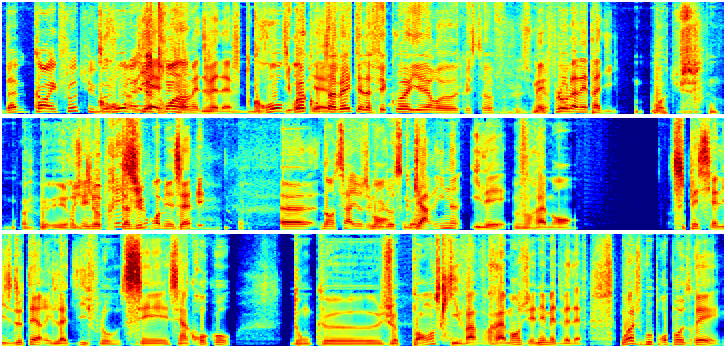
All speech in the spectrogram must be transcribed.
D'accord avec Flo, tu veux Gros piège pour hein. Medvedev. Gros, gros Dis-moi, piège. Contaveit, elle a fait quoi hier, euh, Christophe? Mais Flo l'avait pas dit. Bon, tu... Eric, J'ai une T'as vu pression. le premier set? Euh, Non, sérieusement, vu le score. Garin, il est vraiment spécialiste de terre. Il l'a dit, Flo. C'est c'est un croco. Donc, euh, je pense qu'il va vraiment gêner Medvedev. Moi, je vous proposerai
